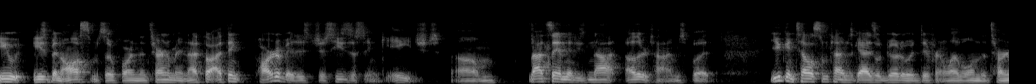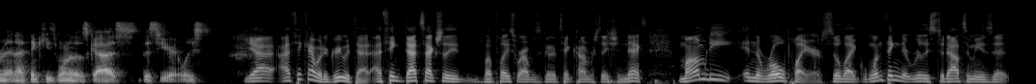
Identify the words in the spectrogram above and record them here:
he he's been awesome so far in the tournament. And I thought I think part of it is just he's just engaged. Um, not saying that he's not other times, but you can tell sometimes guys will go to a different level in the tournament, and I think he's one of those guys this year at least. Yeah, I think I would agree with that. I think that's actually the place where I was going to take conversation next. Mamadi in the role player. So, like, one thing that really stood out to me is that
